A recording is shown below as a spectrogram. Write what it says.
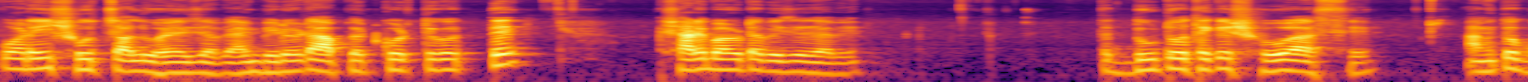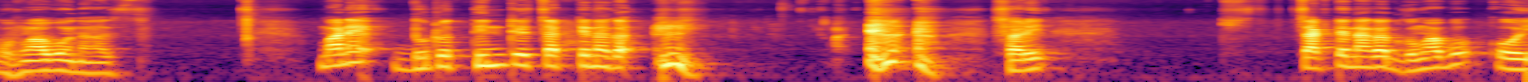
পরেই শো চালু হয়ে যাবে। আমি ভিডিওটা আপলোড করতে করতে সাড়ে বারোটা বেজে যাবে। তা দুটো থেকে শো আছে। আমি তো ঘুমাবো না আজ। মানে দুটো, তিনটে, চারটে নাগাদ সরি চারটে নাগাদ ঘুমাবো, ওই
